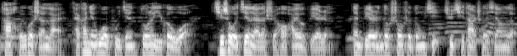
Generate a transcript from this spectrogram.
他回过神来，才看见卧铺间多了一个我。其实我进来的时候还有别人，但别人都收拾东西去其他车厢了。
